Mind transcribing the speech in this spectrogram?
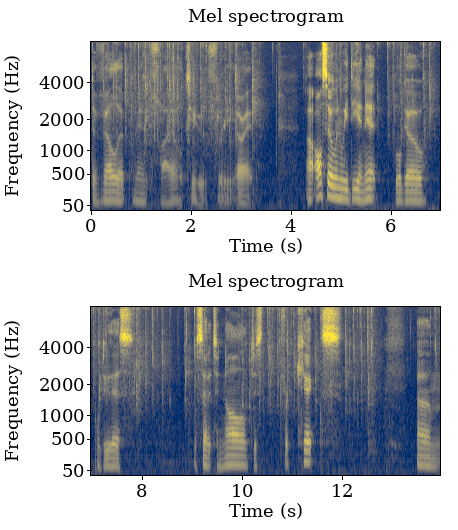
development file to free. All right. Uh, also, when we dinit, we'll go, we'll do this. We'll set it to null just for kicks. Um,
